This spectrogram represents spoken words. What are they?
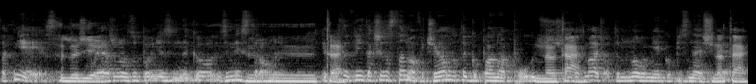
tak nie jest. No nie. kojarzą zupełnie z, innego, z innej strony. Yy, I tak. ten klient tak się zastanowi, czy ja mam do tego pana pójść, no tak. rozmawiać o tym nowym jego biznesie. No tak,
